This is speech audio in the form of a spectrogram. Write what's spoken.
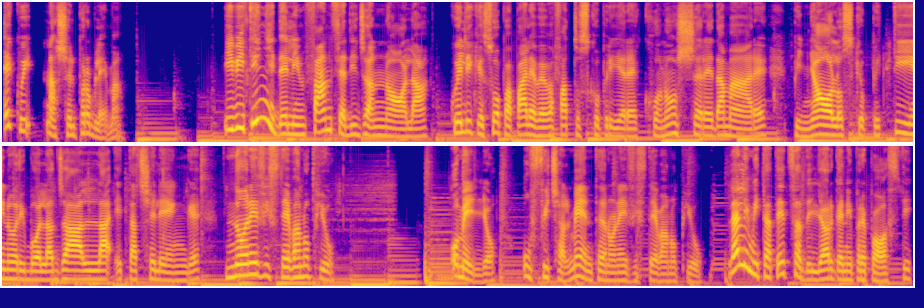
E qui nasce il problema. I vitigni dell'infanzia di Giannola, quelli che suo papà le aveva fatto scoprire, conoscere ed amare, Pignolo, Schioppettino, Ribolla Gialla e Tacelenghe, non esistevano più o meglio, ufficialmente non esistevano più. La limitatezza degli organi preposti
